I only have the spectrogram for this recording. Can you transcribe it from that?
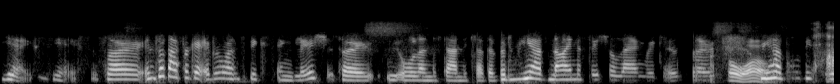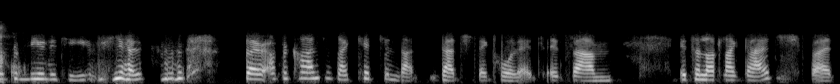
Yes, yes. So in South Africa, everyone speaks English, so we all understand each other. But we have nine official languages, so Oh wow. we have all these little Wow. communities. Yes. So Afrikaans is like kitchen Dut- Dutch, they call it. It's um, it's a lot like Dutch, but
